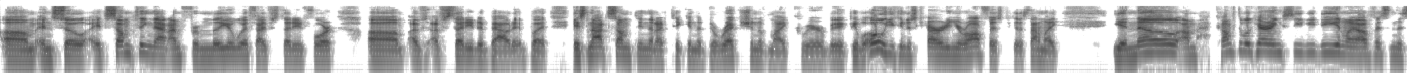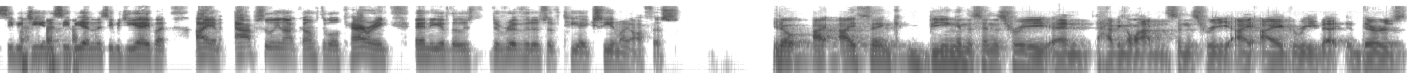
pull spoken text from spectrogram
um, and so it's something that i'm familiar with i've studied for um, I've, I've studied about it but it's not something that i've taken the direction of my career people oh you can just carry it in your office because it's not i'm like you know i'm comfortable carrying cbd in my office and the cbg and the cbn and the cbga but i am absolutely not comfortable carrying any of those derivatives of thc in my office You know, I, I think being in this industry and having a lab in this industry, I, I agree that there's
